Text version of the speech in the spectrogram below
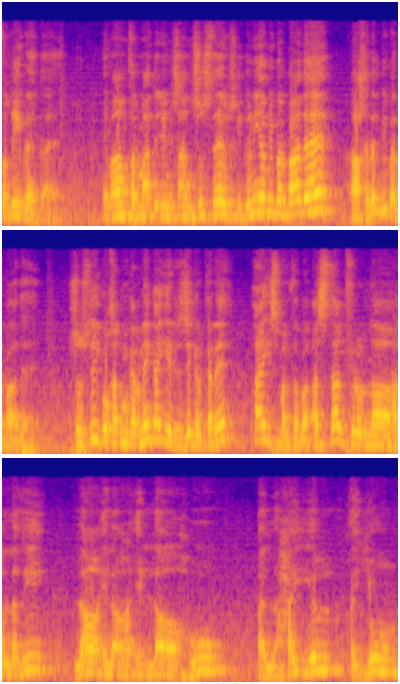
فقیر رہتا ہے۔ امام فرماتے جو انسان سست ہے، اس کی دنیا بھی برباد ہے، آخرت بھی برباد ہے۔ سستی کو ختم کرنے کا یہ ذکر کریں، بائیس مرتبہ استغفر اللہ الذی لا الہ الا ہو، الحی القیوم،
